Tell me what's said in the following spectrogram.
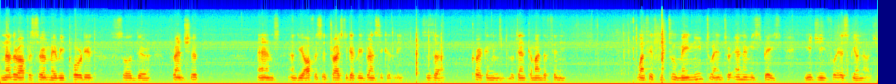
Another officer may report it so their friendship and and the officer tries to get revenge secretly. This is uh, Kirk and Lieutenant Commander Finney. 152 may need to enter enemy space, e.g. for espionage.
